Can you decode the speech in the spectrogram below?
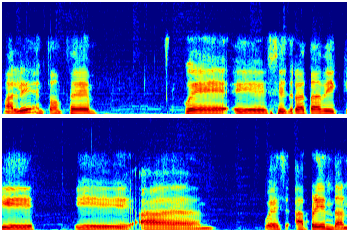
¿vale? Entonces, pues eh, se trata de que eh, pues aprendan.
